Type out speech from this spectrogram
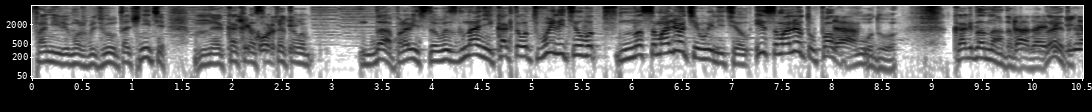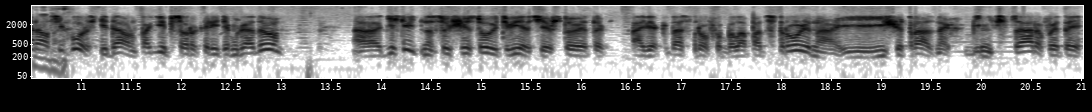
фамилию, может быть, вы уточните, э, как Сикорский. раз вот этого да, правительство в изгнании, как-то вот вылетел, вот на самолете вылетел, и самолет упал да. в воду, когда надо да, было. Да, да, это генерал Сикорский, да, он погиб в 43 году. А, действительно, существует версия, что эта авиакатастрофа была подстроена, и ищут разных бенефициаров этой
